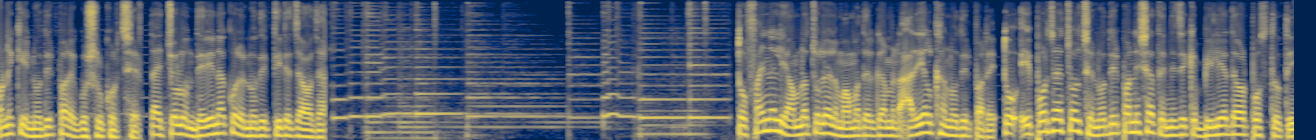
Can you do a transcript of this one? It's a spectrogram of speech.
অনেকেই নদীর পাড়ে গোসল করছে। তাই চলুন দেরি না করে নদীর তীরে যাওয়া যাক। তো ফাইনালি আমরা চলে এলাম আমাদের গ্রামের আরিয়াল খা নদীর পারে তো এ পর্যায়ে চলছে নদীর পানির সাথে নিজেকে বিলিয়ে দেওয়ার প্রস্তুতি।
